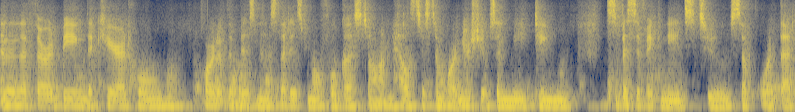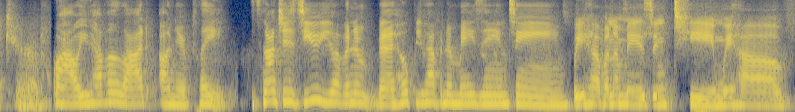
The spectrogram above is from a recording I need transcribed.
and then the third being the care at home part of the business that is more focused on health system partnerships and meeting specific needs to support that care at home. Wow, you have a lot on your plate. It's not just you. You have an. I hope you have an amazing team. We have an amazing team. We have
